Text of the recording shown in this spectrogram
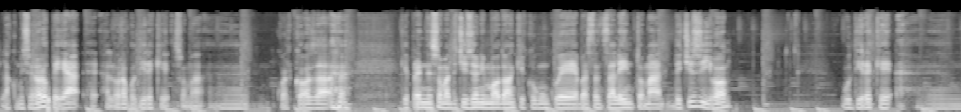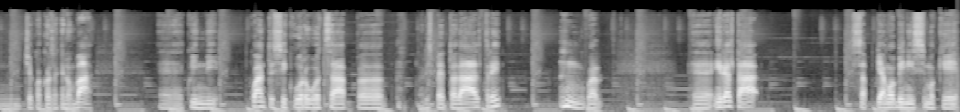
la Commissione europea, eh, allora vuol dire che insomma eh, qualcosa che prende insomma, decisioni in modo anche comunque abbastanza lento ma decisivo, vuol dire che eh, c'è qualcosa che non va. Eh, quindi quanto è sicuro WhatsApp eh, rispetto ad altri? Eh, in realtà sappiamo benissimo che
